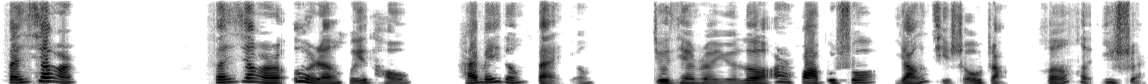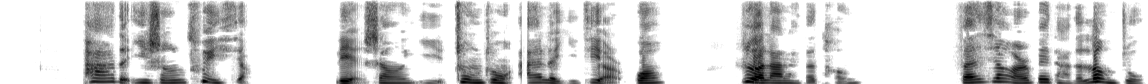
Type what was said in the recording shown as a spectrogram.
樊香儿！”樊香儿愕然回头，还没等反应，就见阮云乐二话不说，扬起手掌，狠狠一甩，啪的一声脆响，脸上已重重挨了一记耳光，热辣辣的疼。樊香儿被打得愣住，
